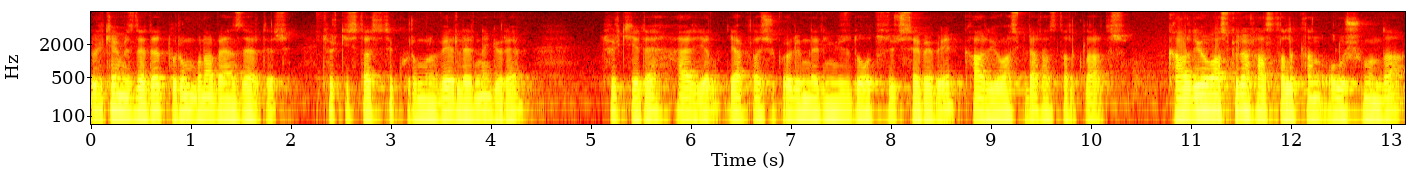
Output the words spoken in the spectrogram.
Ülkemizde de durum buna benzerdir. Türk İstatistik Kurumu'nun verilerine göre Türkiye'de her yıl yaklaşık ölümlerin %33 sebebi kardiyovasküler hastalıklardır. Kardiyovasküler hastalıkların oluşumunda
